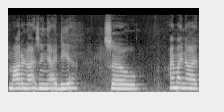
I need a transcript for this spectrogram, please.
modernizing the idea. So I might not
